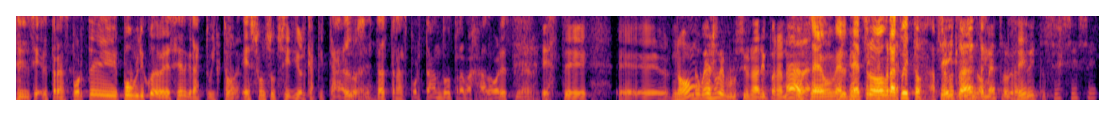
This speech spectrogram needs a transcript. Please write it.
el transporte público debería ser gratuito, es un subsidio al capital, los estás transportando trabajadores. Este, eh, ¿no? No es revolucionario para nada. O sea, el metro gratuito, absolutamente. Sí, metro gratuito, sí, sí, sí.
